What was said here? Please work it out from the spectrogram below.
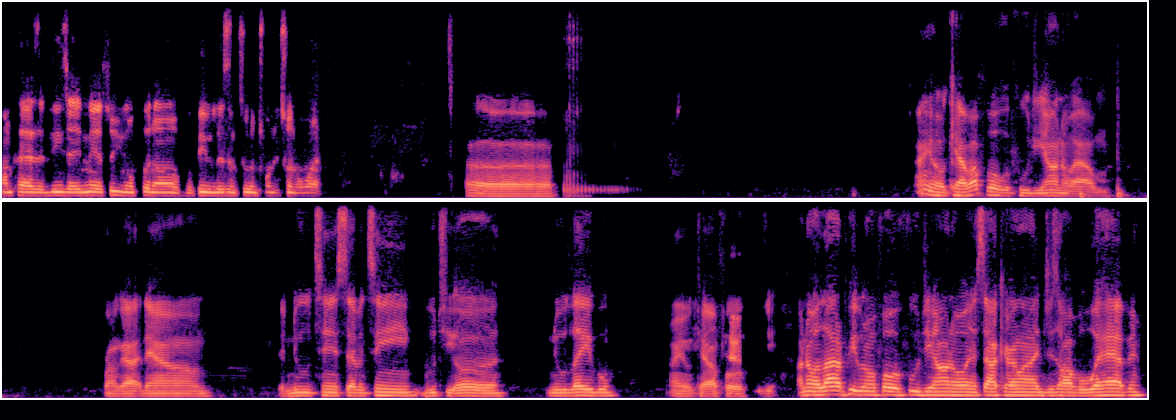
I'm passing DJ Ness. Who you gonna put on for people listening to in 2021? Uh, I ain't gonna cap. I fuck with Foogiano album from goddamn the new 1017 Gucci uh new label. I ain't gonna cap. I fuck with Fuji. I know a lot of people don't fuck with Foogiano in South Carolina just off of what happened,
